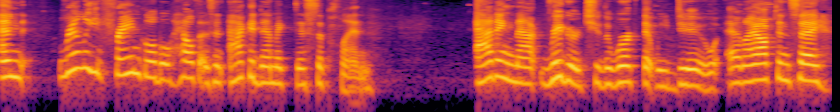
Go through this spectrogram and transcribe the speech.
And really frame global health as an academic discipline, adding that rigor to the work that we do. And I often say,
